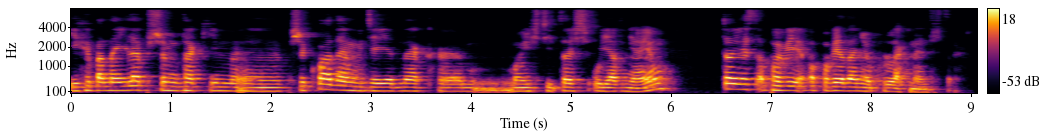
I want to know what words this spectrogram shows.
I chyba najlepszym takim y, przykładem, gdzie jednak y, moiści coś ujawniają, to jest opowie- opowiadanie o królach mędrcach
